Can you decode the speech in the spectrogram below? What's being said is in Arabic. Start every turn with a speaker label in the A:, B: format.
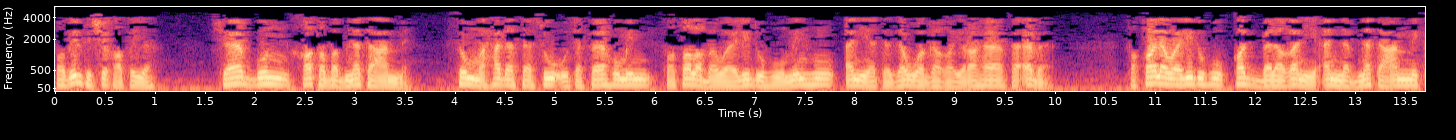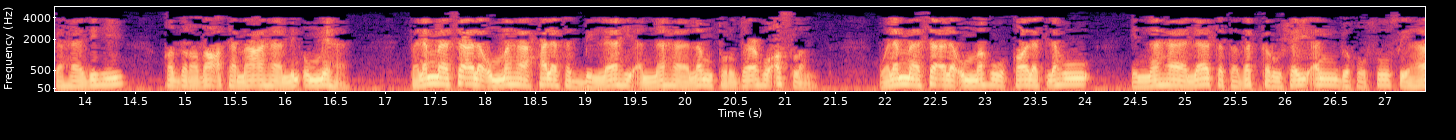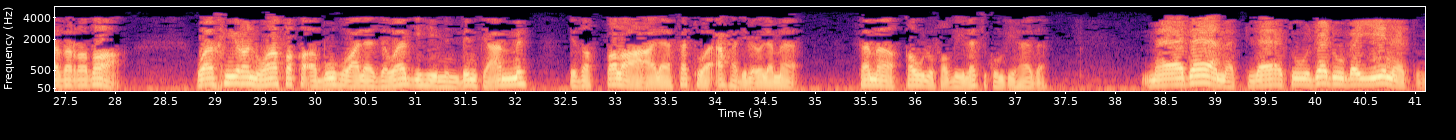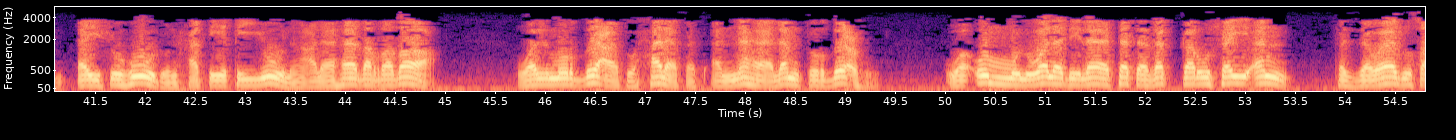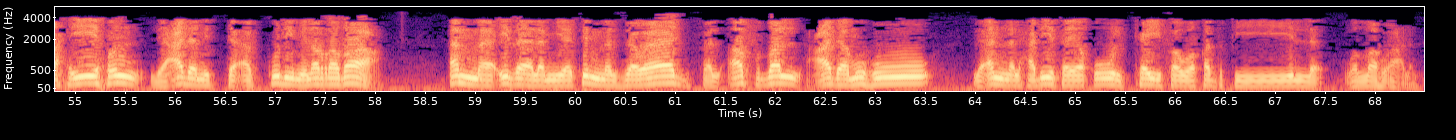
A: فضيلة الشيخ عطية شاب خطب ابنة عمه ثم حدث سوء تفاهم فطلب والده منه أن يتزوج غيرها فأبى. فقال والده قد بلغني أن ابنة عمك هذه قد رضعت معها من أمها فلما سأل أمها حلفت بالله أنها لم ترضعه أصلا. ولما سأل أمه قالت له إنها لا تتذكر شيئا بخصوص هذا الرضاع. وأخيرا وافق أبوه على زواجه من بنت عمه إذا اطلع على فتوى أحد العلماء. فما قول فضيلتكم في هذا؟
B: ما دامت لا توجد بينة أي شهود حقيقيون على هذا الرضاع والمرضعة حلفت أنها لم ترضعه وأم الولد لا تتذكر شيئا فالزواج صحيح لعدم التأكد من الرضاع. أما إذا لم يتم الزواج فالأفضل عدمه لأن الحديث يقول كيف وقد قيل والله أعلم.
